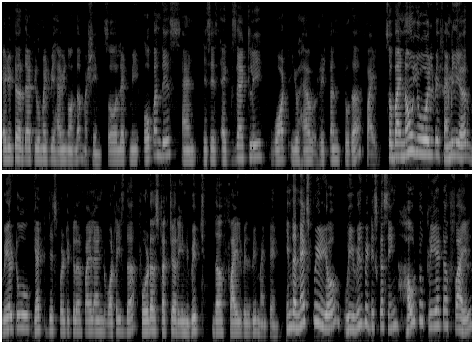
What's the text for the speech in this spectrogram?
editor that you might be having on the machine. So let me open this and this is exactly what you have written to the file so by now you will be familiar where to get this particular file and what is the folder structure in which the file will be maintained in the next video we will be discussing how to create a file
